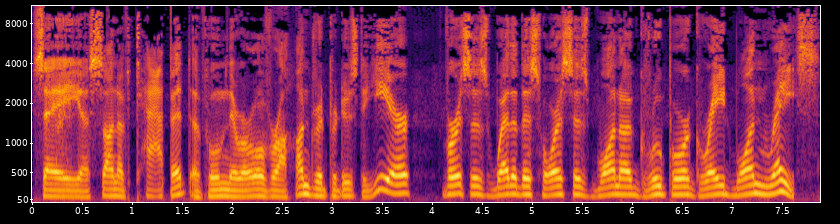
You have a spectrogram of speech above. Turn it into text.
say a son of Tapit, of whom there are over a hundred produced a year, versus whether this horse has won a group or grade one race?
